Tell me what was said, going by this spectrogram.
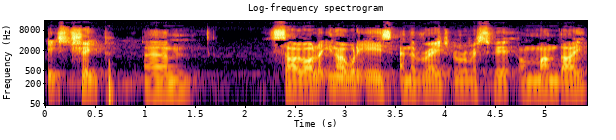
it's cheap. Um, so I'll let you know what it is and the reg and the rest of it on Monday.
